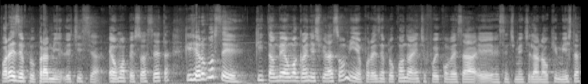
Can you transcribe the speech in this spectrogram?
Por exemplo, para mim, Letícia é uma pessoa certa que gerou você, que também é uma grande inspiração minha. Por exemplo, quando a gente foi conversar eh, recentemente lá no Alquimista,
